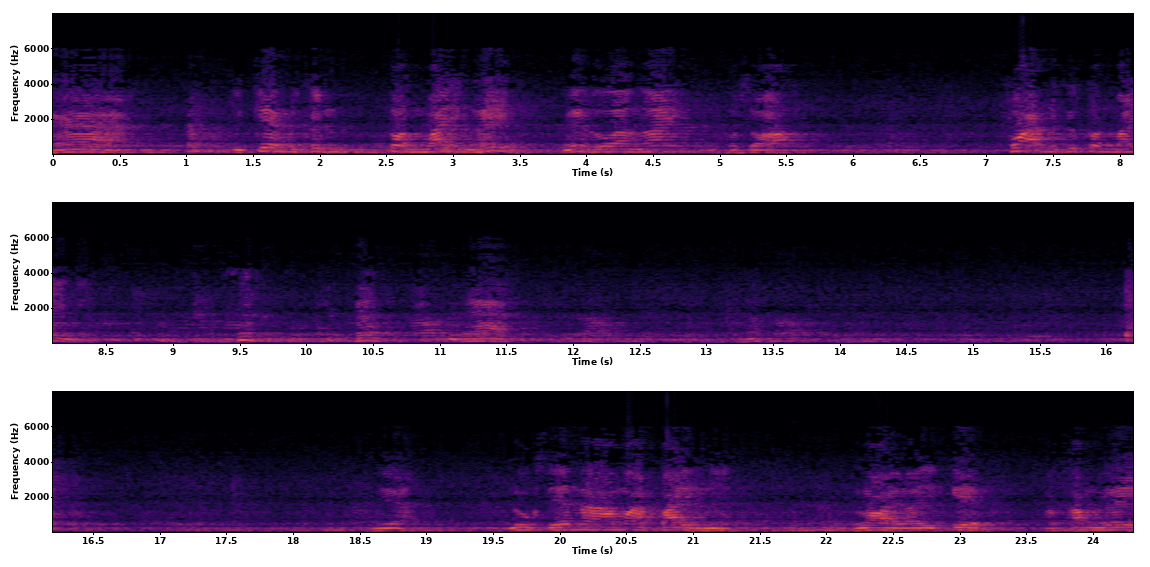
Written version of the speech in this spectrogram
น่อีเกี้ยมันขึ้นต้นไม้ยังไงเนี่รู้ว่าไงเขสอนฟาดมันคือต้นไม้ยังไงน่เนี่ย ลูกเสียนามาดไปนี่ลอยอะไรเกณฑ์มาทำเลย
